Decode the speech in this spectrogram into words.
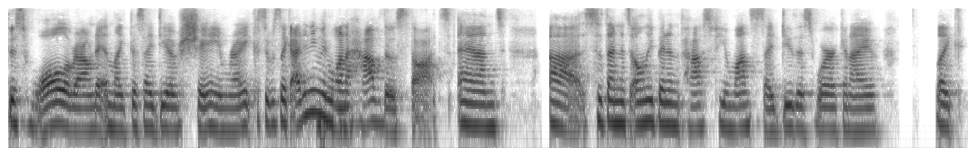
this wall around it and like this idea of shame, right? Because it was like I didn't even mm-hmm. want to have those thoughts. And uh, so then it's only been in the past few months as I do this work and I like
